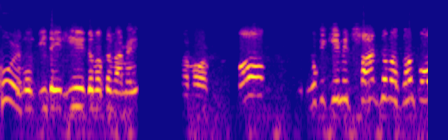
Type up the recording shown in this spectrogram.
Kur? Që mund të vinte Iliri domethënë në Amerikë. Po, po nuk e kemi të saktë domethënë, po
